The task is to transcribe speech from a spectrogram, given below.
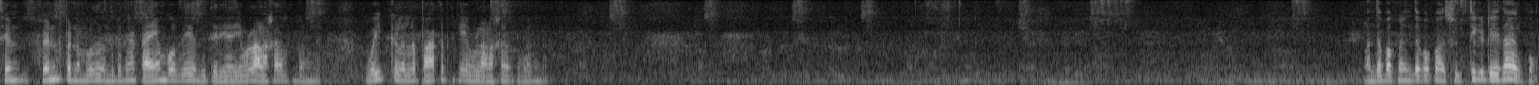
சென் ஸ்பெண்ட் பண்ணும்போது வந்து பார்த்திங்கன்னா டைம் போகிறதே வந்து தெரியாது. எவ்வளோ அழகாக இருக்கும் பாருங்கள் ஒயிட் கலரில் பார்க்குறதுக்கே எவ்வளோ அழகாக இருக்குது பாருங்கள் அந்த பக்கம் இந்த பக்கம் சுற்றிக்கிட்டே தான் இருக்கும்.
